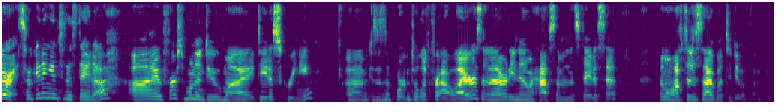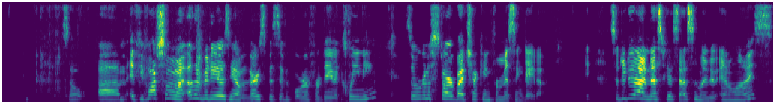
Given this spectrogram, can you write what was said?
Alright, so getting into this data, I first want to do my data screening um, because it's important to look for outliers, and I already know I have some in this data set, and we'll have to decide what to do with them. So um, if you've watched some of my other videos, you have a very specific order for data cleaning. So we're going to start by checking for missing data. So to do that in SPSS, I'm going to do Analyze,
